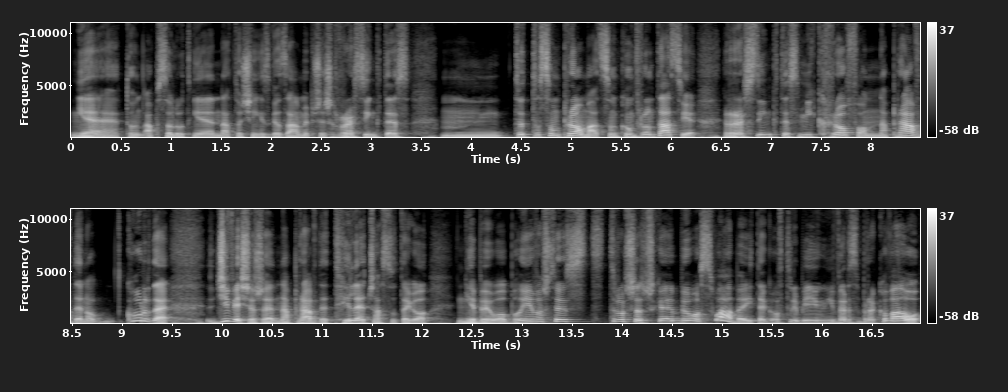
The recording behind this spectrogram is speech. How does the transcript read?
Nie, to absolutnie na to się nie zgadzamy. Przecież wrestling to jest, mm, to, to są promat, są konfrontacje. Wrestling to jest mikrofon, naprawdę, no kurde, dziwię się, że naprawdę tyle czasu tego nie było, ponieważ to jest troszeczkę było słabe i tego w trybie Universe brakowało.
